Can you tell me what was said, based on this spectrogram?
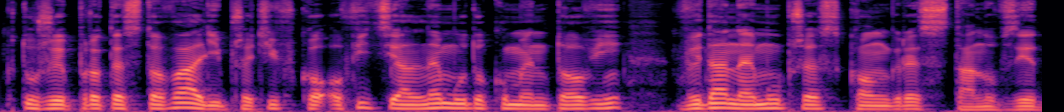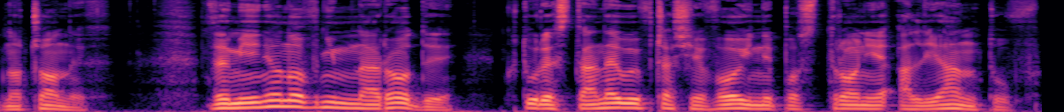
którzy protestowali przeciwko oficjalnemu dokumentowi wydanemu przez Kongres Stanów Zjednoczonych. Wymieniono w nim narody, które stanęły w czasie wojny po stronie aliantów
